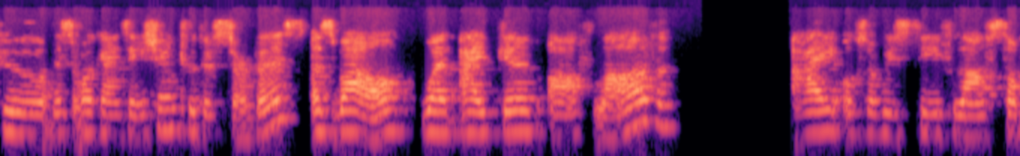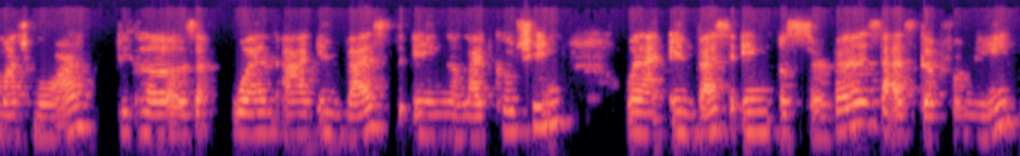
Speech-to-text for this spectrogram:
to this organization, to the service as well. When I give off love, I also receive love so much more because when I invest in life coaching, when I invest in a service that is good for me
